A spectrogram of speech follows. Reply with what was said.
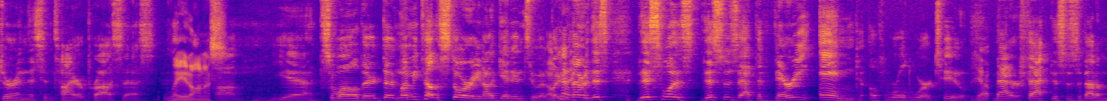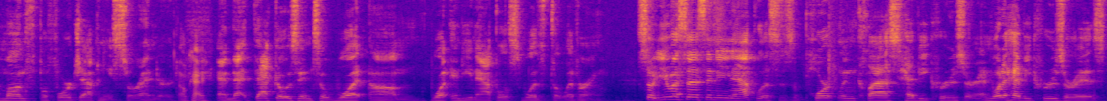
during this entire process. Lay it on us. Um, yeah. So, well, they're, they're, let me tell the story and I'll get into it. But remember, this this was this was at the very end of World War II. Yep. Matter of fact, this was about a month before Japanese surrendered. Okay. And that that goes into what um, what Indianapolis was delivering. So USS Indianapolis is a Portland class heavy cruiser, and what a heavy cruiser is,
